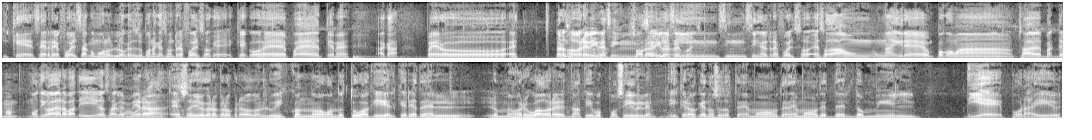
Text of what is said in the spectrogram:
Y que se refuerza como lo, lo que se supone que es un refuerzo, que, que coge, pues, tiene acá, pero... es- Pero sobrevive ajá, sin- sobrevive sin sin, sin, sin el refuerzo. Eso da un, un aire un poco más, ¿sabes? de más motivadera para ti, o sea, Pues como- mira, eso yo creo que lo creó Don Luis cuando, cuando estuvo aquí. Él quería tener los mejores jugadores nativos posibles y creo que nosotros tenemos tenemos desde el 2010 por ahí eh,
